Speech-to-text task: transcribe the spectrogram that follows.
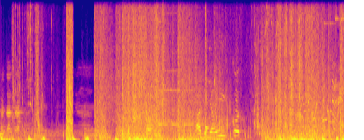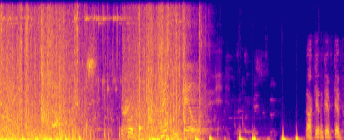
Atas, atas. Ada yang ikut. Ekor. Mission failed. Dah, camp, camp, camp.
